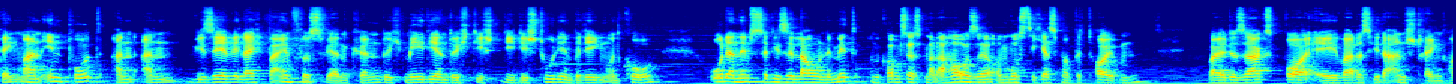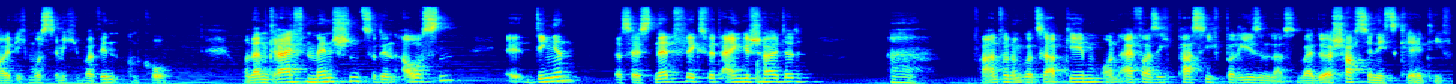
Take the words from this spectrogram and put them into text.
Denk mal an Input, an, an wie sehr wir leicht beeinflusst werden können durch Medien, durch die, die die Studien belegen und Co. Oder nimmst du diese Laune mit und kommst erstmal nach Hause und musst dich erstmal betäuben, weil du sagst, boah, ey, war das wieder anstrengend heute, ich musste mich überwinden und Co. Und dann greifen Menschen zu den Außen-Dingen, äh, das heißt, Netflix wird eingeschaltet, Verantwortung kurz abgeben und einfach sich passiv beriesen lassen, weil du erschaffst ja nichts kreativ.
